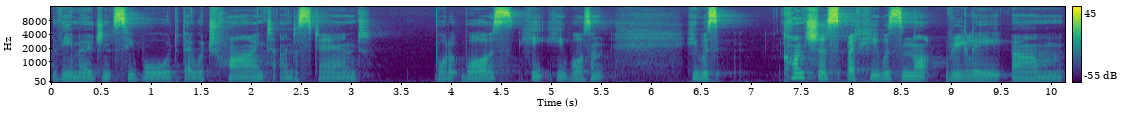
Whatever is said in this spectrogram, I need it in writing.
the emergency ward. They were trying to understand what it was. He he wasn't. He was conscious, but he was not really um,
